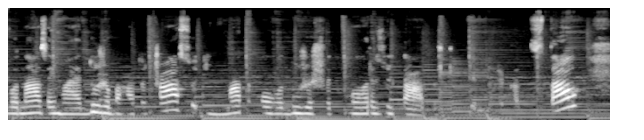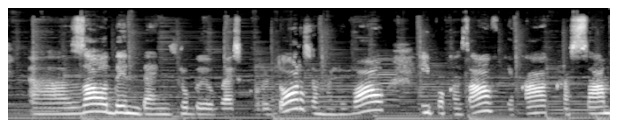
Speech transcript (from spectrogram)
вона займає дуже багато часу і нема такого дуже швидкого результату, щоб ти, наприклад, став. е, За один день зробив весь коридор, замалював і показав, яка краса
